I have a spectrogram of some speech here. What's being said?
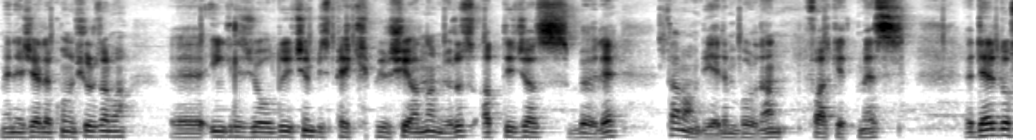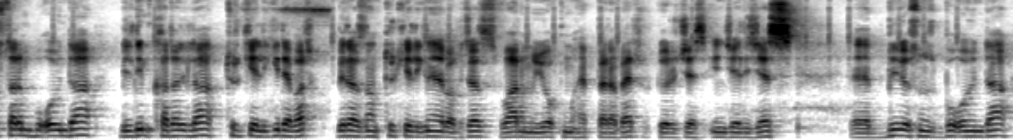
menajerle konuşuyoruz ama e, İngilizce olduğu için biz pek bir şey anlamıyoruz. Atlayacağız böyle. Tamam diyelim buradan fark etmez. E, Değerli dostlarım bu oyunda bildiğim kadarıyla Türkiye Ligi de var. Birazdan Türkiye Ligi'ne de bakacağız. Var mı yok mu hep beraber göreceğiz, inceleyeceğiz. E, biliyorsunuz bu oyunda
